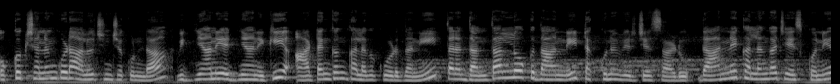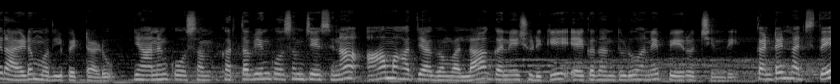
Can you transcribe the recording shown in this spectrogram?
ఒక్క క్షణం కూడా ఆలోచించకుండా విజ్ఞాన యజ్ఞానికి ఆటంకం కలగకూడదని తన దంతాల్లో ఒక దాన్ని టక్కున విరిచేశాడు. దాన్నే కళ్ళంగా చేసుకొని రాయడం మొదలుపెట్టాడు. జ్ఞానం కోసం కర్తవ్యం కోసం చేసిన ఆ మహాత్యాగం వల్ల గణేశుడికి ఏకదంతుడు అనే పేరు వచ్చింది కంటెంట్ నచ్చితే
